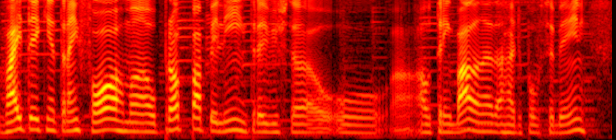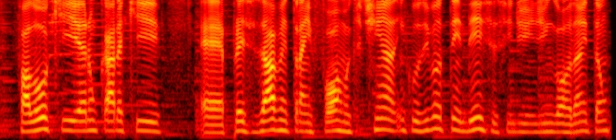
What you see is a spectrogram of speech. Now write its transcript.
vai ter que entrar em forma. O próprio Papelinho, entrevista ao, ao Trembala, né, da Rádio Povo CBN, falou que era um cara que é, precisava entrar em forma, que tinha inclusive uma tendência assim, de, de engordar, então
